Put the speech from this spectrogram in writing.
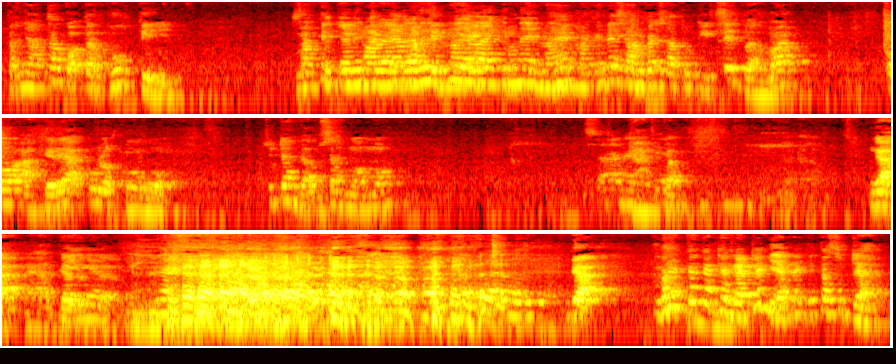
ternyata kok terbukti, makin imannya kali, makin iya, naik, makin makin naik. naik, makinnya sampai satu titik bahwa oh akhirnya aku legowo. Sudah nggak usah ngomong soal dapat. harga. Iya, iya. Enggak, mereka kadang-kadang ya kita sudah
